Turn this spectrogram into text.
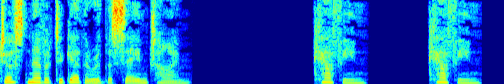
just never together at the same time. Caffeine. Caffeine.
